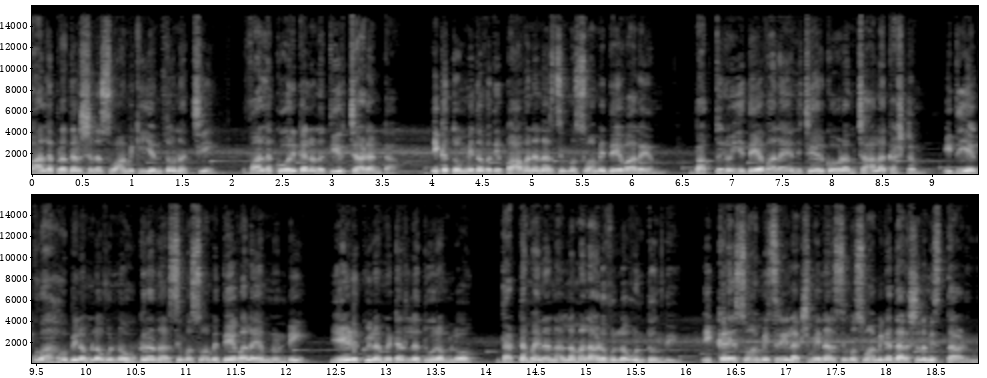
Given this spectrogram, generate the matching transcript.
వాళ్ళ ప్రదర్శన స్వామికి ఎంతో నచ్చి వాళ్ళ కోరికలను తీర్చాడంట. ఇక తొమ్మిదవది పావన నరసింహస్వామి దేవాలయం. భక్తులు ఈ దేవాలయాన్ని చేరుకోవడం చాలా కష్టం. ఇది ఎగువాహోబిలంలో ఉన్న ఉగ్ర నరసింహస్వామి దేవాలయం నుండి ఏడు కిలోమీటర్ల దూరంలో దట్టమైన నల్లమల అడవుల్లో ఉంటుంది. ఇక్కడే స్వామి శ్రీ లక్ష్మీ నరసింహస్వామిగా దర్శనమిస్తాడు.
